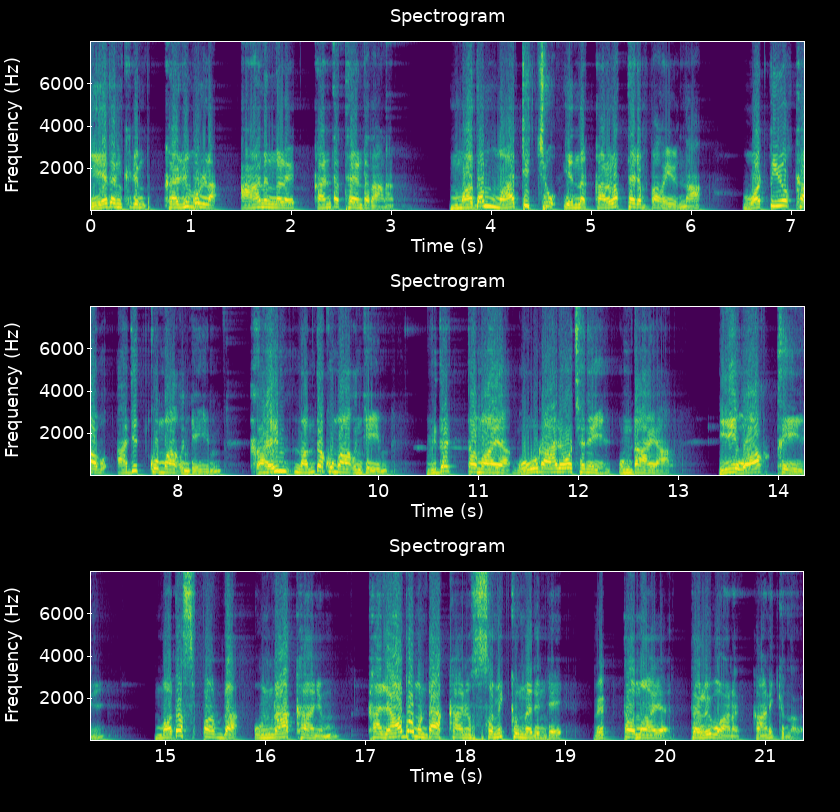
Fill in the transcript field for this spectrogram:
ഏതെങ്കിലും കഴിവുള്ള ആണുങ്ങളെ കണ്ടെത്തേണ്ടതാണ്. മതം മാറ്റിച്ചു എന്ന് കള്ളത്തരം പറയുന്ന വട്ടിയൂർക്കാവ് അജിത് കുമാറിന്റെയും ക്രൈം നന്ദകുമാറിന്റെയും വിദഗ്ധമായ ഗൂഢാലോചനയിൽ ഉണ്ടായ ഈ വാർത്തയിൽ മതസ്പർദ്ധ ഉണ്ടാക്കാനും കലാപമുണ്ടാക്കാനും ശ്രമിക്കുന്നതിന്റെ വ്യക്തമായ തെളിവാണ് കാണിക്കുന്നത്.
